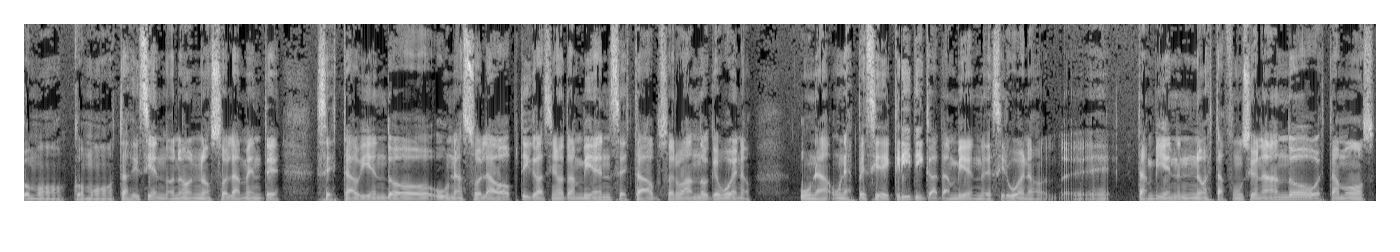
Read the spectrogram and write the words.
como, como estás diciendo, ¿no? No solamente se está viendo una sola óptica, sino también se está observando que, bueno, una, una especie de crítica también, de decir, bueno, eh, también no está funcionando o estamos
